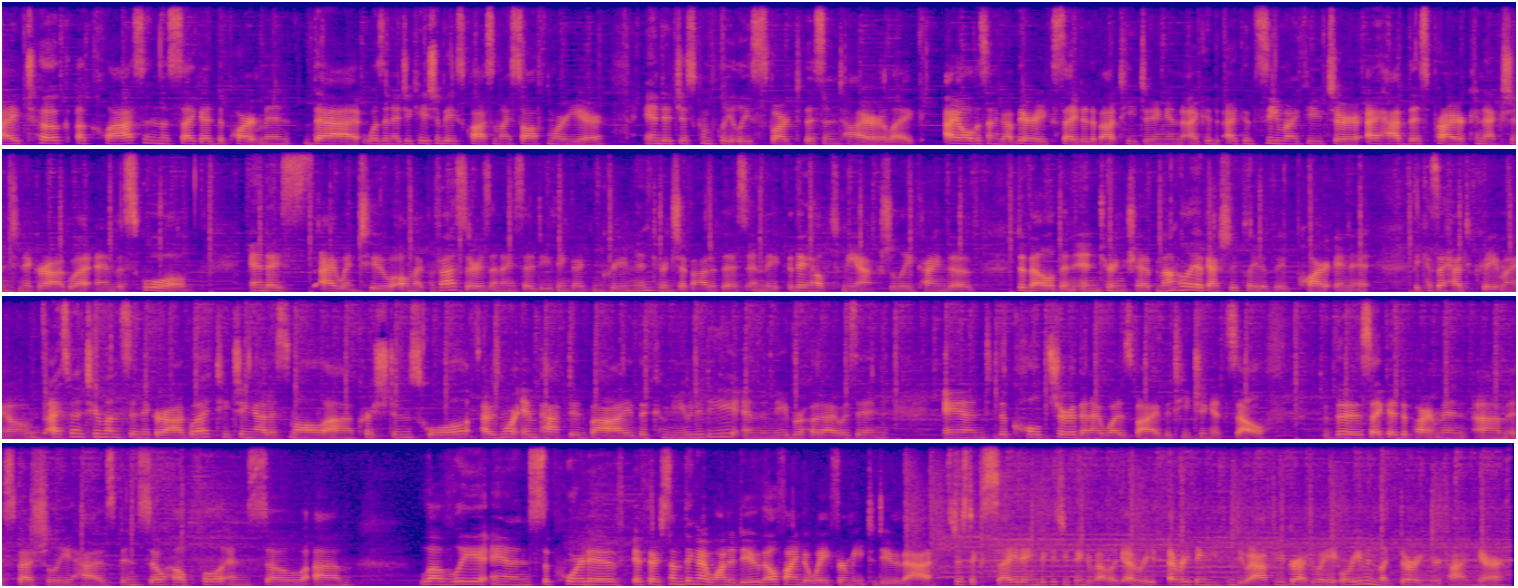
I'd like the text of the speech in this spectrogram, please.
I took a class in the psych ed department that was an education-based class in my sophomore year and it just completely sparked this entire like I all of a sudden got very excited about teaching and I could I could see my future. I had this prior connection to Nicaragua and the school and I, I went to all my professors and I said, do you think I can create an internship out of this? And they, they helped me actually kind of develop an internship. Mount Holyoke actually played a big part in it because I had to create my own. I spent two months in Nicaragua teaching at a small uh, Christian school. I was more impacted by the community and the neighborhood I was in and the culture than I was by the teaching itself. The psych ed department um, especially has been so helpful and so um, lovely and supportive. If there's something I want to do, they'll find a way for me to do that. It's just exciting because you think about like every everything you can do after you graduate or even like during your time here.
